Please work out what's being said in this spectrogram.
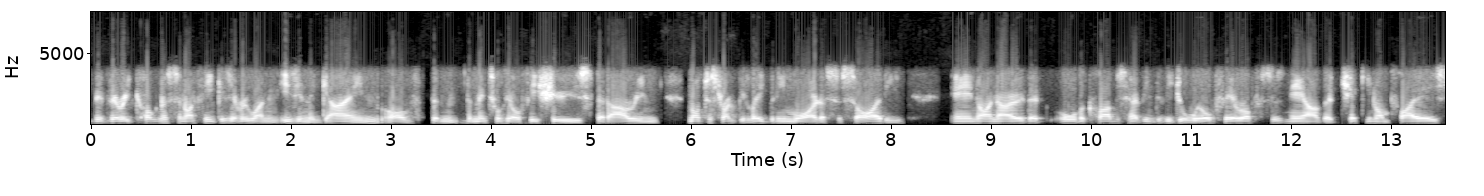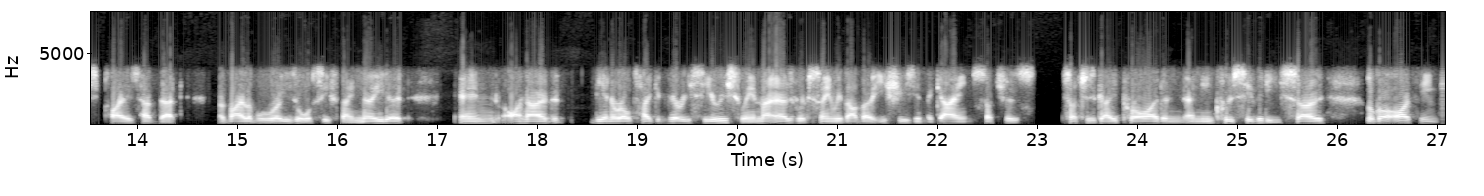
they're very cognizant, I think, as everyone is in the game, of the, the mental health issues that are in not just rugby league but in wider society. And I know that all the clubs have individual welfare officers now that check in on players. Players have that available resource if they need it. And I know that the NRL take it very seriously, and as we've seen with other issues in the game, such as such as gay pride and, and inclusivity. So, look, I, I think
